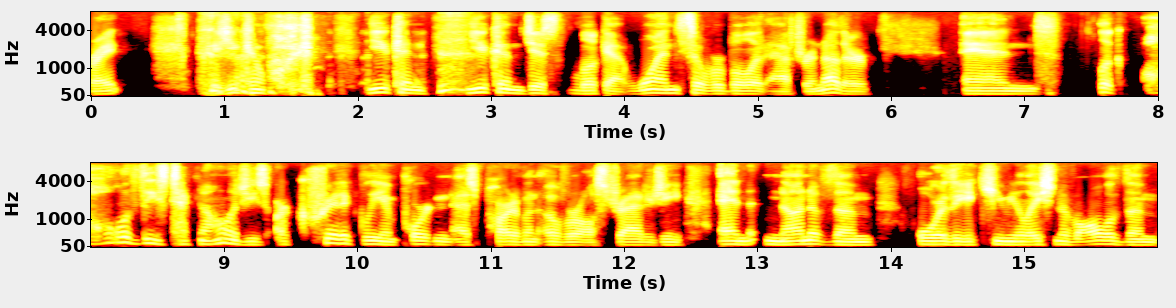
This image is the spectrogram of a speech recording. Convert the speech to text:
right? Because you can walk, you can you can just look at one silver bullet after another, and look, all of these technologies are critically important as part of an overall strategy, and none of them or the accumulation of all of them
